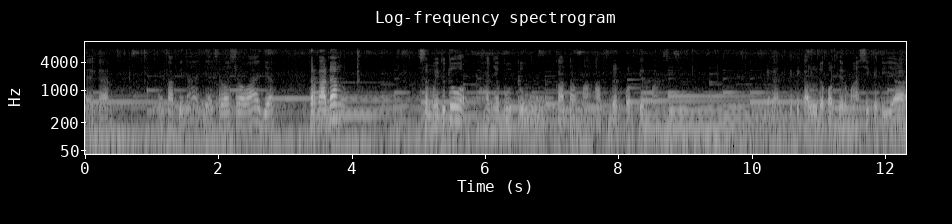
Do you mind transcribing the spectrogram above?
ya kan? Ungkapin aja selalu-selalu aja. Terkadang semua itu tuh hanya butuh kata maaf dan konfirmasi sih. Ya kan? Ketika lu udah konfirmasi ke dia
